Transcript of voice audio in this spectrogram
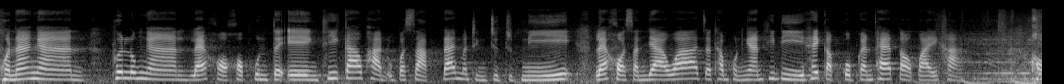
หัวหน้างานเพื่อนร่วมงาน และขอขอบคุณตัวเองที่ก้าวผ่านอุปสรรคได้มาถึงจุดจุดนี้ และขอสัญญาว่าจะทำผลงานที่ดีให้กับกรมการแพทย์ต่อไปค่ะ ขอ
